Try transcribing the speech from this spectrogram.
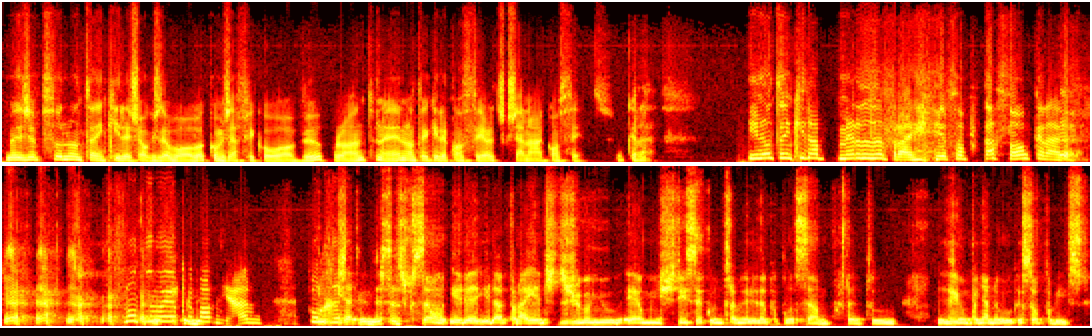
Mas a pessoa não tem que ir a jogos da boba, como já ficou óbvio, pronto, né? não tem que ir a concertos, que já não há concertos. Caralho. E não tem que ir à merda da praia, é só porque está sol, caralho. Não tem não é para balnear. Porra. Já tivemos esta discussão. Ir, a- ir à praia antes de junho é uma injustiça contra a maioria da população. Portanto, deviam apanhar na boca só por isso.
